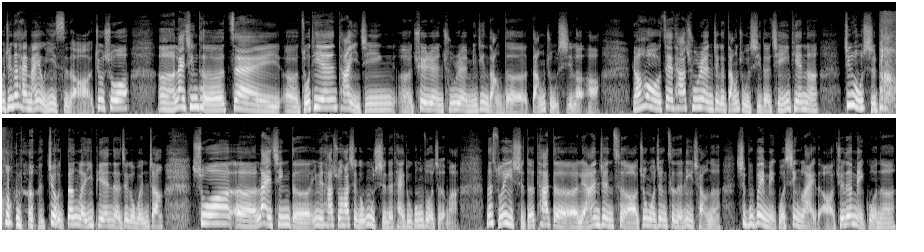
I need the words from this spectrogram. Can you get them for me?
我觉得还蛮有意思的啊，就说呃赖清德在呃昨天他已经呃确认出任民进党的党主席了啊。然后在他出任这个党主席的前一天呢，《金融时报》呢就登了一篇的这个文章，说呃赖清德，因为他说他是个务实的台独工作者嘛，那所以使得他的呃两岸政策啊，中国政策的立场呢是不被美国信赖的啊，觉得美国呢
